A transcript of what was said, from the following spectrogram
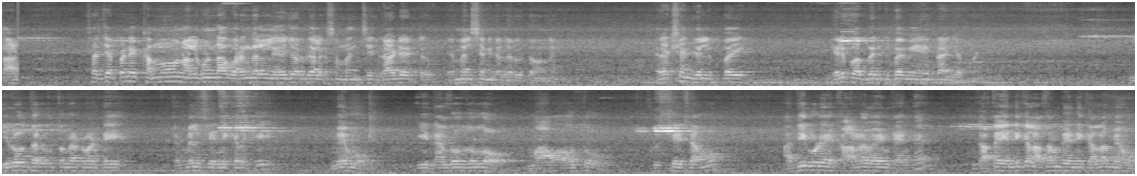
దాని సార్ చెప్పండి ఖమ్మం నల్గొండ వరంగల్ నియోజకవర్గాలకు సంబంధించి గ్రాడ్యుయేట్ ఎమ్మెల్సీ ఎన్నిక జరుగుతూ ఉన్నాయి. ఎలక్షన్ గెలుపుపై గెలుపు అభ్యర్థిపై మీ అభిప్రాయం చెప్పండి. ఈరోజు జరుగుతున్నటువంటి ఎమ్మెల్సీ ఎన్నికలకి మేము ఈ నెల రోజుల్లో మా వంతు కృషి చేశాము. అది కూడా కారణం ఏంటంటే గత ఎన్నికల అసెంబ్లీ ఎన్నికల్లో మేము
